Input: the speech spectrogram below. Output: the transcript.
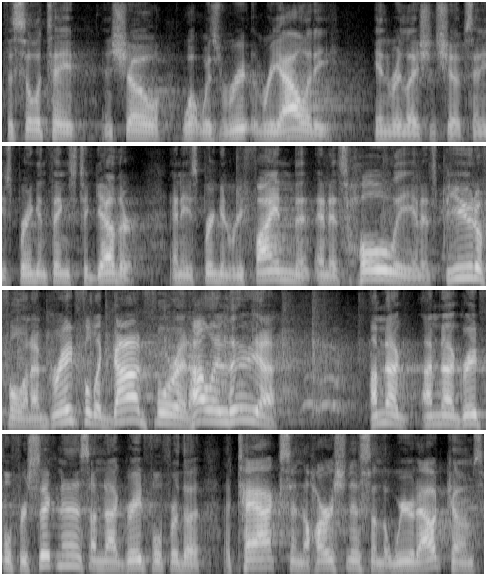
facilitate and show what was re- reality in relationships. And he's bringing things together and he's bringing refinement and it's holy and it's beautiful and I'm grateful to God for it. Hallelujah. I'm not, I'm not grateful for sickness. I'm not grateful for the attacks and the harshness and the weird outcomes,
